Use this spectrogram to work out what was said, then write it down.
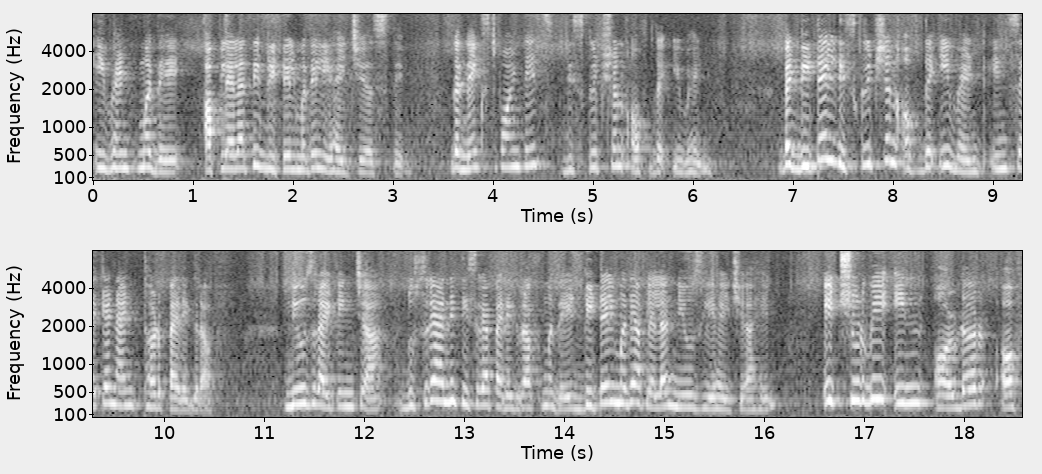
इव्हेंटमध्ये आपल्याला ती डिटेलमध्ये लिहायची असते. The next point is description of the event the detail description of the event in second and third paragraph news रायटिंगच्या दुसऱ्या आणि तिसऱ्या पॅरेग्राफमध्ये डिटेलमध्ये आपल्याला न्यूज लिहायची आहे. It should be in order of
